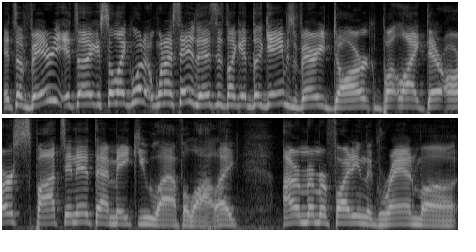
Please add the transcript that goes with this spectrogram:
it's a very it's like so like when when I say this, it's like the game's very dark, but like there are spots in it that make you laugh a lot. Like I remember fighting the grandma,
